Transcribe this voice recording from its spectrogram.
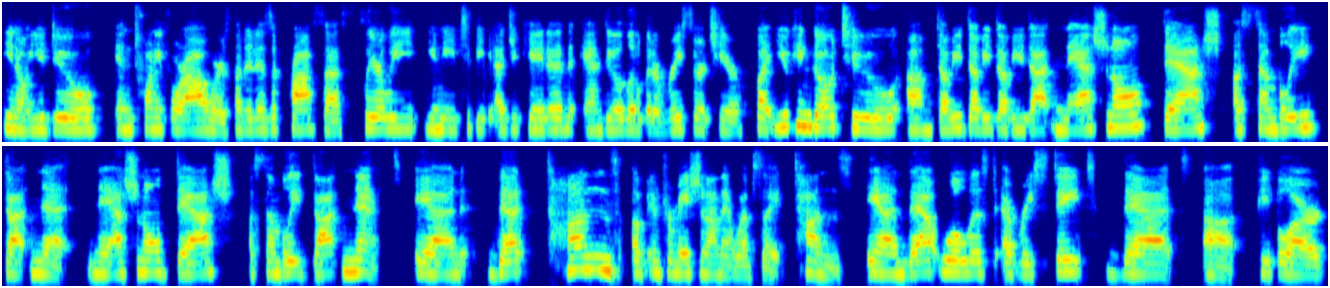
you know you do in 24 hours but it is a process. Clearly you need to be educated and do a little bit of research here. But you can go to um, www.national-assembly.net national-assembly.net and that tons of information on that website tons. And that will list every state that uh, people are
